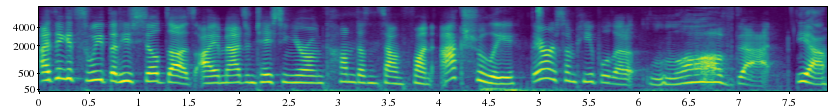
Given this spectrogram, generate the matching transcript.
I think it's sweet that he still does. I imagine tasting your own cum doesn't sound fun. Actually, there are some people that love that. Yeah.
